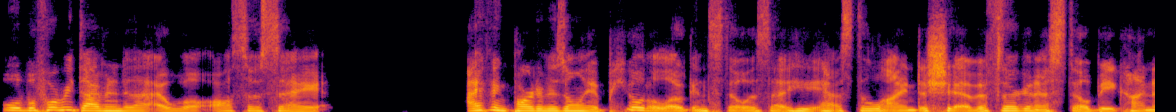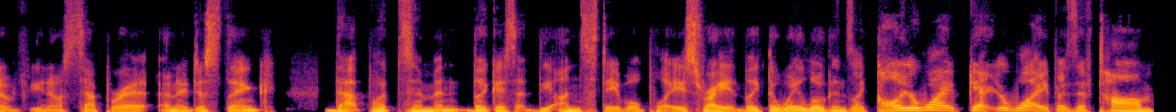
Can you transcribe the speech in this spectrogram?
Well, before we dive into that, I will also say I think part of his only appeal to Logan still is that he has the line to Shiv if they're going to still be kind of, you know, separate. And I just think that puts him in, like I said, the unstable place, right? Like the way Logan's like, call your wife, get your wife, as if Tom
